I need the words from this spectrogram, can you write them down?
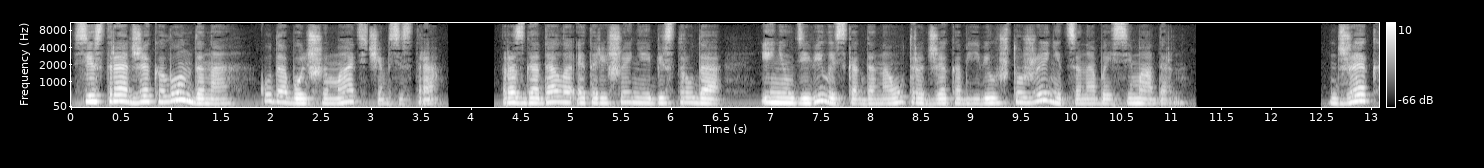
Сестра Джека Лондона куда больше мать, чем сестра разгадала это решение без труда и не удивилась, когда наутро Джек объявил, что женится на Бесси Мадерн. Джек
